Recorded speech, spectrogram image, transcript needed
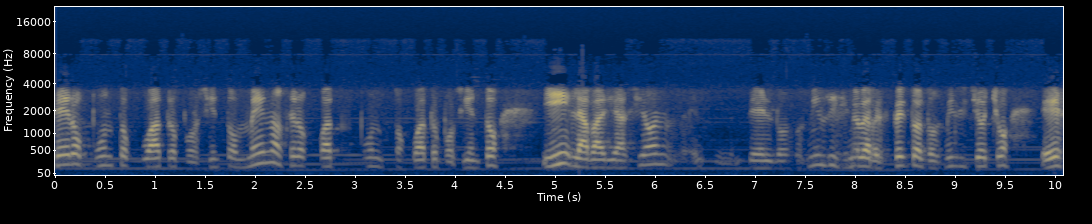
0.4%, menos 0.4%, y la variación del 2019 respecto al 2018 es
